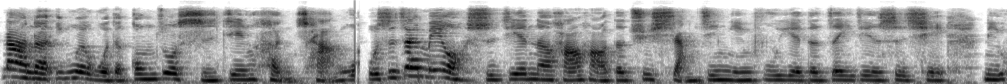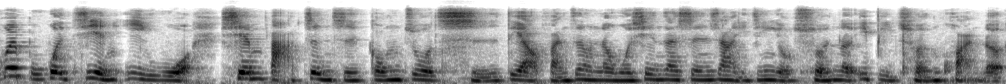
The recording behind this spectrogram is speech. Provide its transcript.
那呢，因为我的工作时间很长，我实在没有时间呢，好好的去想经营副业的这一件事情。你会不会建议我先把正职工作辞掉？反正呢，我现在身上已经有存了一笔存款了，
